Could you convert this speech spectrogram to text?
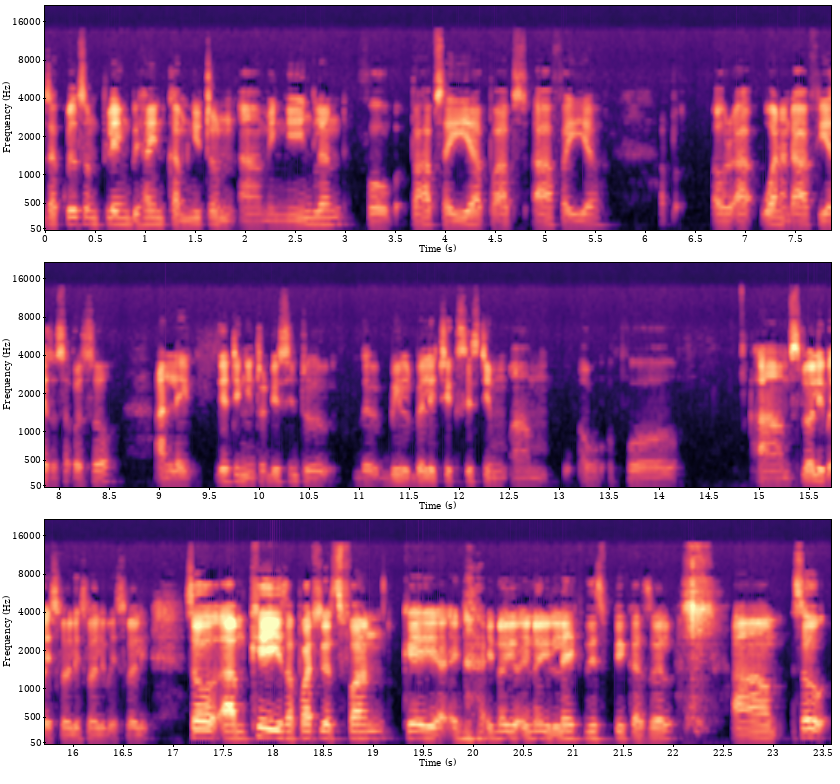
Zach Wilson playing behind Cam Newton um, in New England for perhaps a year, perhaps half a year, or uh, one and a half years or so, and like getting introduced into the Bill Belichick system um for um slowly by slowly slowly by slowly. So um k is a patriots fan. K I know you i know you like this pick as well. Um so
